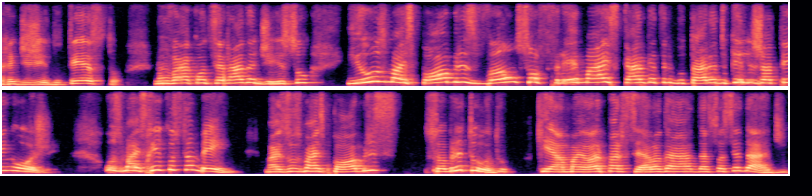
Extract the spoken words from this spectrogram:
redigido o texto, não vai acontecer nada disso, e os mais pobres vão sofrer mais carga tributária do que eles já têm hoje. Os mais ricos também, mas os mais pobres, sobretudo, que é a maior parcela da, da sociedade.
